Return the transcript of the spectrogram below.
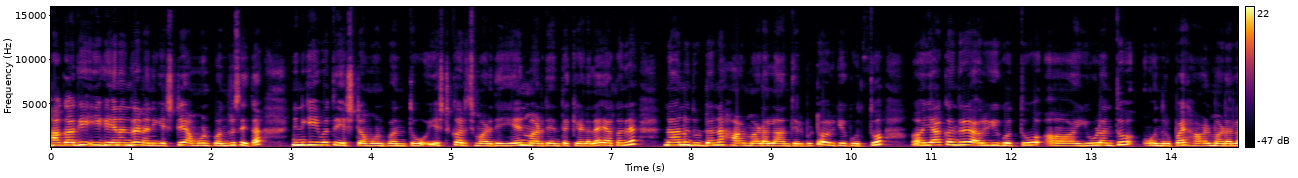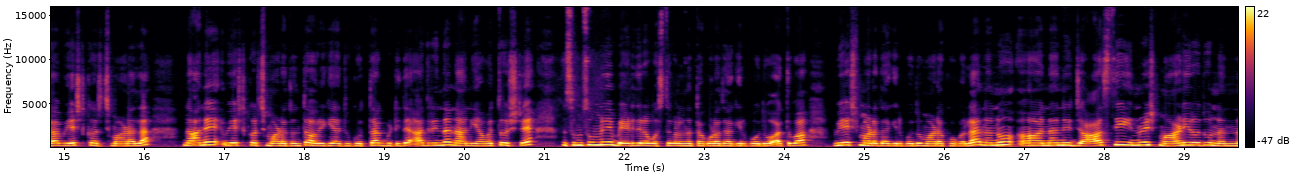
ಹಾಗಾಗಿ ಈಗ ಏನಂದರೆ ನನಗೆ ಎಷ್ಟೇ ಅಮೌಂಟ್ ಬಂದರೂ ಸಹಿತ ನಿನಗೆ ಇವತ್ತು ಎಷ್ಟು ಅಮೌಂಟ್ ಬಂತು, ಎಷ್ಟು ಖರ್ಚು ಮಾಡಿದೆ, ಏನು ಮಾಡಿದೆ ಅಂತ ಕೇಳಲ್ಲ. ಯಾಕಂದರೆ ನಾನು ದುಡ್ಡನ್ನು ಹಾಳು ಮಾಡಲ್ಲ ಅಂತ ಹೇಳ್ಬಿಟ್ಟು ಅವರಿಗೆ ಗೊತ್ತು. ಯಾಕಂದರೆ ಅವರಿಗೆ ಗೊತ್ತು ಇವಳಂತೂ ಒಂದು ರೂಪಾಯಿ ಹಾಳು ಮಾಡಲ್ಲ ವೇಸ್ಟ್ ಖರ್ಚು ಮಾಡಲ್ಲ. ನಾನೇ ವೇಸ್ಟ್ ಖರ್ಚು ಮಾಡೋದು ಅಂತ ಅವರಿಗೆ ಅದು ಗೊತ್ತಾಗ್ಬಿಟ್ಟಿದೆ. ಆದ್ದರಿಂದ ನಾನು ಯಾವತ್ತೂ ಅಷ್ಟೇ ಸುಮ್ಮ ಸುಮ್ಮನೆ ಬೇಡದಿರೋ ವಸ್ತುಗಳನ್ನು ತಗೊಳ್ಳೋದಾಗಿರ್ಬೋದು ಅಥವಾ ವೇಸ್ಟ್ ಮಾಡೋದಾಗಿರ್ಬೋದು ಹೋಗಲ್ಲ. ನಾನು ನಾನು ಜಾಸ್ತಿ ಇನ್ವೆಸ್ಟ್ ಮಾಡಿರೋದು ನನ್ನ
